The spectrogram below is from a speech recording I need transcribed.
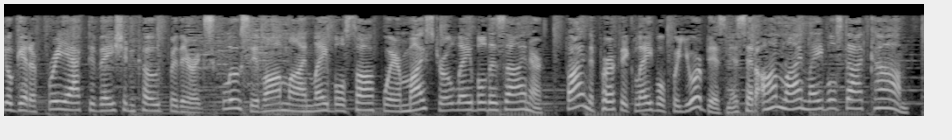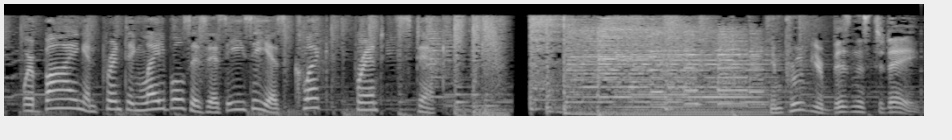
you'll get a free activation code for their exclusive online label software, Maestro Label Designer. Find the perfect label for your business at OnlineLabels.com, where buying and printing labels is as easy as click, print, stick. Improve your business today.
